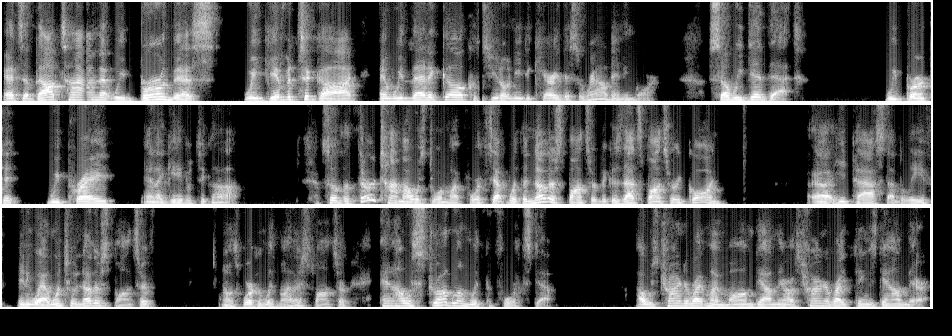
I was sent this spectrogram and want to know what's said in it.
It's about time that we burn this, we give it to God, and we let it go because you don't need to carry this around anymore. So we did that. We burnt it, we prayed, and I gave it to God. So the third time I was doing my fourth step with another sponsor because that sponsor had gone. Uh, he passed, I believe. Anyway, I went to another sponsor. I was working with my other sponsor, and I was struggling with the fourth step. I was trying to write my mom down there. I was trying to write things down there.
